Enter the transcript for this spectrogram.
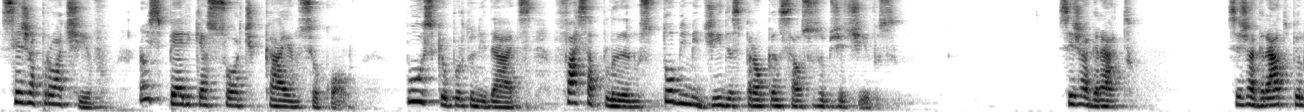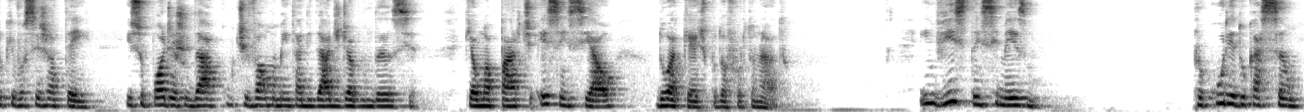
Seja proativo. Não espere que a sorte caia no seu colo. Busque oportunidades, faça planos, tome medidas para alcançar os seus objetivos. Seja grato. Seja grato pelo que você já tem. Isso pode ajudar a cultivar uma mentalidade de abundância, que é uma parte essencial do arquétipo do afortunado. Invista em si mesmo. Procure educação.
